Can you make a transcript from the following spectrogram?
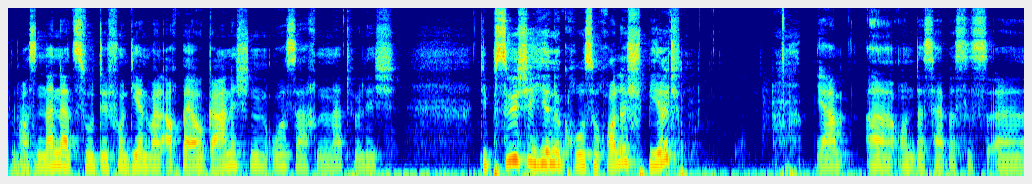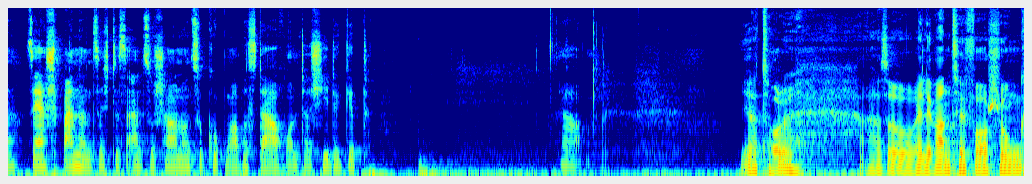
hm. auseinander zu diffundieren, weil auch bei organischen Ursachen natürlich die Psyche hier eine große Rolle spielt. Ja, äh, und deshalb ist es äh, sehr spannend, sich das anzuschauen und zu gucken, ob es da auch Unterschiede gibt. Ja. Ja, toll. Also relevante Forschung.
